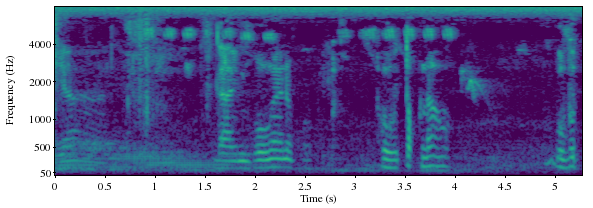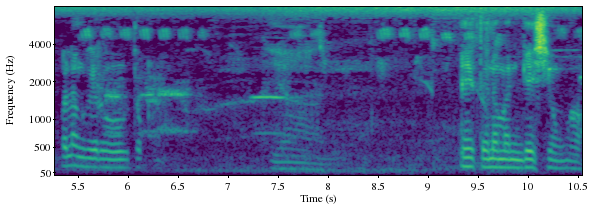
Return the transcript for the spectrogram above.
Ayan. Daming bunga na po. Hutok na oh. Bubot pa lang pero hutok na. Ayan. Ito naman guys yung oh,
